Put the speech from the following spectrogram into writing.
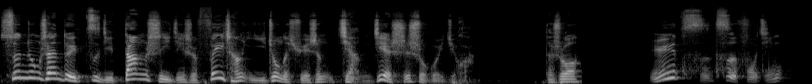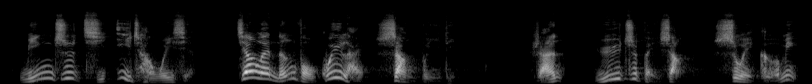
孙中山对自己当时已经是非常倚重的学生蒋介石说过一句话，他说：“于此次赴京，明知其异常危险，将来能否归来尚不一定。然于之北上，是为革命，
